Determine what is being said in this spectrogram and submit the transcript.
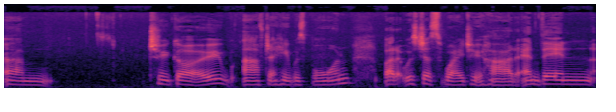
um, to go after he was born, but it was just way too hard. And then,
